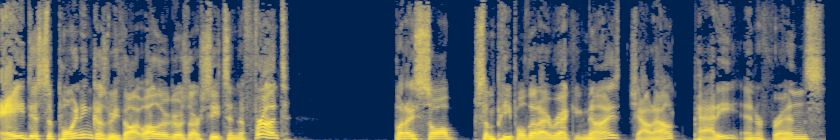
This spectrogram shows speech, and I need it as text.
a disappointing because we thought, well, there goes our seats in the front. But I saw some people that I recognized. Shout out Patty and her friends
